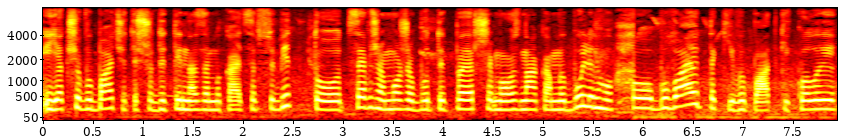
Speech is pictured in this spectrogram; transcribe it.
якщо ви бачите, що дитина замикається в собі, то це вже може бути першими ознаками булінгу. Бувають такі випадки, коли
